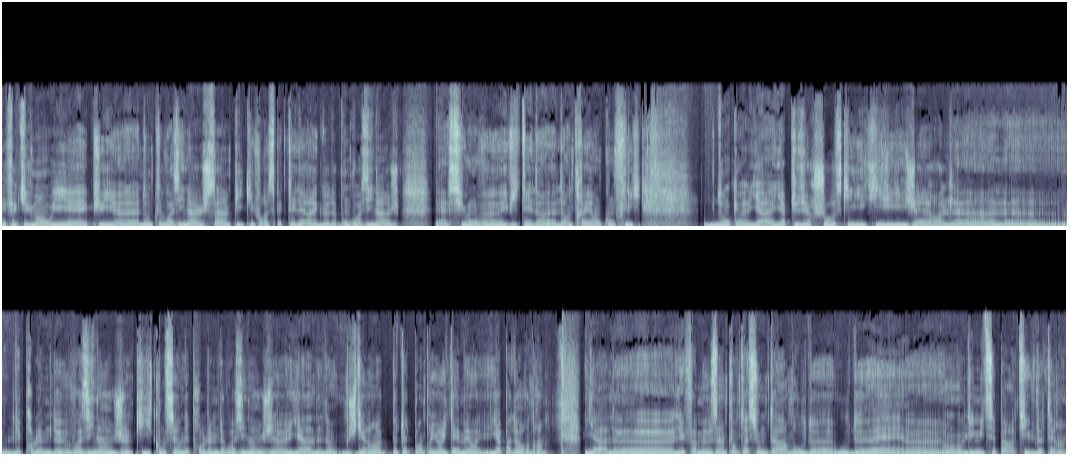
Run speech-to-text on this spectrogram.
Effectivement, oui. Et puis, euh, donc le voisinage, ça implique qu'il faut respecter des règles de bon voisinage euh, si on veut éviter d'entrer en conflit. Donc euh, il y, a, plusieurs choses qui, gèrent le, les problèmes de voisinage, qui concernent les problèmes de voisinage. Il y a, je dirais peut-être pas en priorité, mais il n'y a pas d'ordre. Hein. Il y a le, les fameuses implantations d'arbres ou de, haies euh, en limite séparative de terrain.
